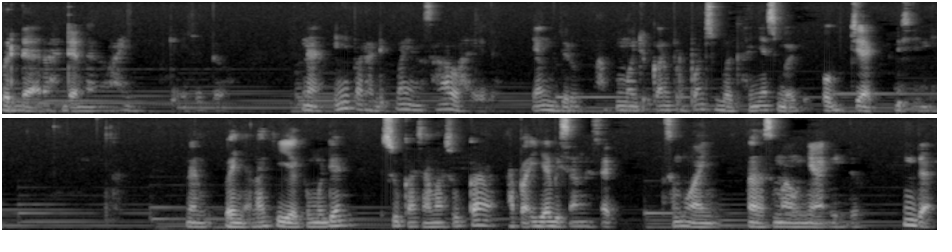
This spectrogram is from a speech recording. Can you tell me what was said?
berdarah dan lain-lain kayak gitu. Nah ini paradigma yang salah ya yang memajukan perempuan sebagai hanya sebagai objek di sini. Dan banyak lagi ya kemudian suka sama suka apa ia bisa ngeset semuanya uh, semaunya gitu? Enggak.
